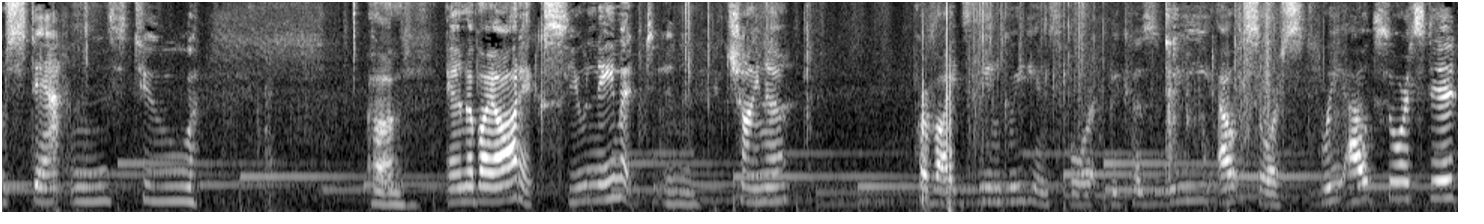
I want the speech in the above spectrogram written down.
statins to um, antibiotics, you name it. In China, provides the ingredients for it because we outsourced. We outsourced it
